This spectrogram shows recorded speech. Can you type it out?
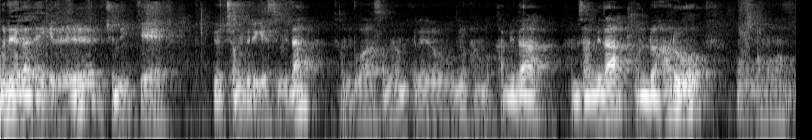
은혜가 되기를 주님께 요청드리겠습니다. 전부와 성령 그대로 오늘 반복합니다. 감사합니다. 오늘 하루 어,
